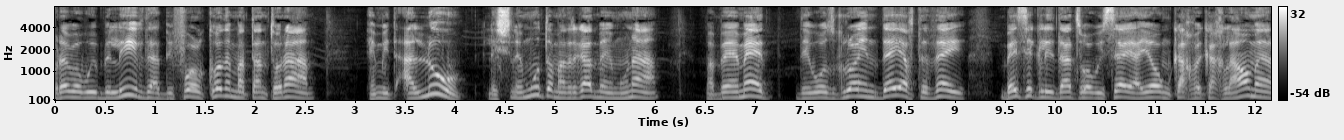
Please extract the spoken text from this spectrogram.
whatever we believe that before, קודם מתן תורה, הם התעלו לשלמות המדרגת באמונה, ובאמת, they was growing day after day, basically that's what we say היום כך וכך לעומר,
